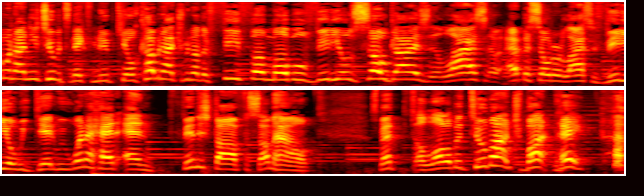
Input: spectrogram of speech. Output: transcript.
going on YouTube? It's Nick from Noobkill coming at you with another FIFA mobile video. So guys, last episode or last video we did, we went ahead and finished off somehow. Spent a little bit too much, but hey,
